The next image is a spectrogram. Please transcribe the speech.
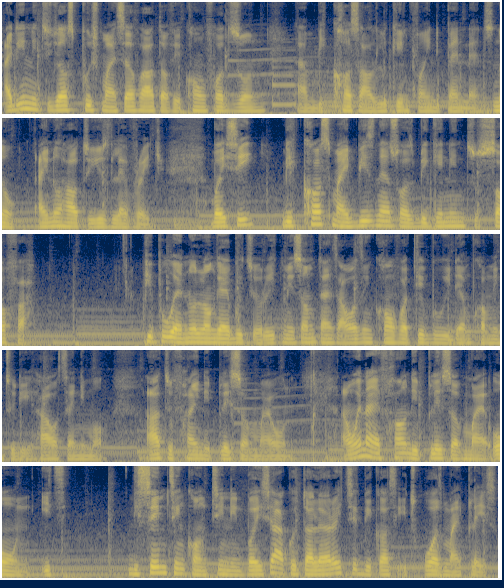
I didn't need to just push myself out of a comfort zone um, because I was looking for independence. No, I know how to use leverage. But you see, because my business was beginning to suffer, people were no longer able to reach me. Sometimes I wasn't comfortable with them coming to the house anymore. I had to find a place of my own. And when I found a place of my own, it's the same thing continued, but you see, I could tolerate it because it was my place.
